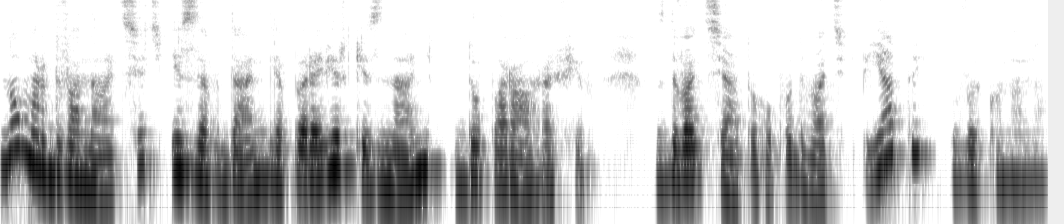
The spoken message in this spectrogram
Номер 12 із завдань для перевірки знань до параграфів з 20 по 25 виконано.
